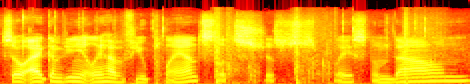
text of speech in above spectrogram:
So I conveniently have a few plants. Let's just place them down.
